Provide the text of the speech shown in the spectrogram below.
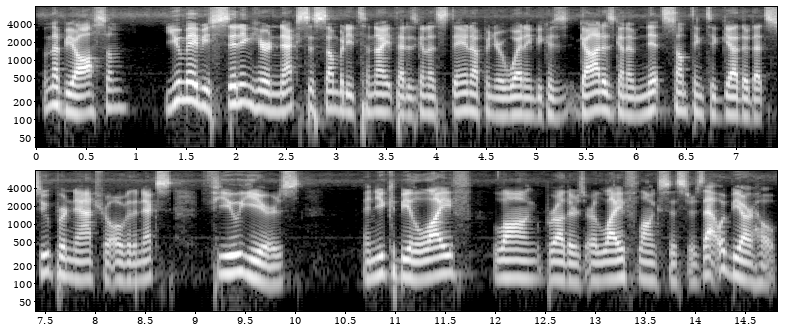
Wouldn't that be awesome? You may be sitting here next to somebody tonight that is going to stand up in your wedding because God is going to knit something together that's supernatural over the next few years and you could be lifelong brothers or lifelong sisters. That would be our hope.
